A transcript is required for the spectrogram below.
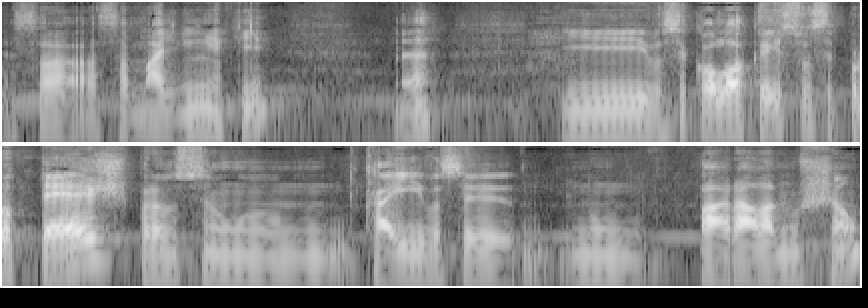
essa, essa malhinha aqui, né? E você coloca isso, você protege para você não cair, você não parar lá no chão.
